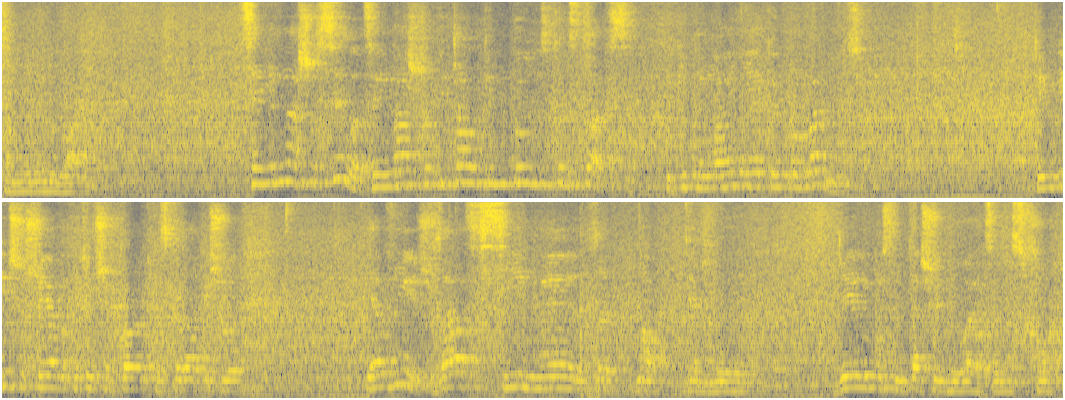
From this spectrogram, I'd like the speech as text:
самоврядування. Це є наша сила, це є наш капітал, яким ми повинні скористатися. І тут немає ніякої проблеми. Тим більше, що я би хотів ще коротко сказати, що я розумію, що зараз всі ми ну, якби, дивимося на те, що відбувається на сході,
